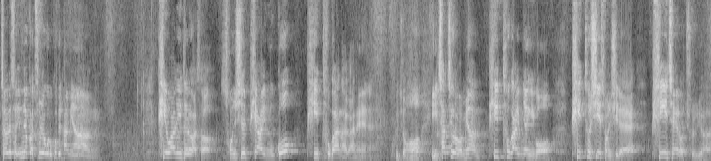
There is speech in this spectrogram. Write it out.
자 그래서 입력과 출력으로 구별하면 P1이 들어가서 손실 PI 묻고 P2가 나가네. 그죠? 2차 측으로 보면 P2가 입력이고 P2C 손실에 P0 출력.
